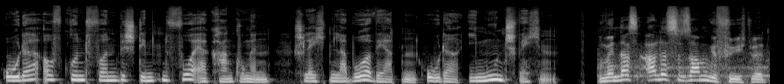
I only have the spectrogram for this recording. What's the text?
oder aufgrund von bestimmten Vorerkrankungen, schlechten Laborwerten oder Immunschwächen. Und wenn das alles zusammengefügt wird,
